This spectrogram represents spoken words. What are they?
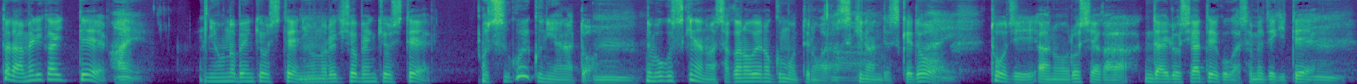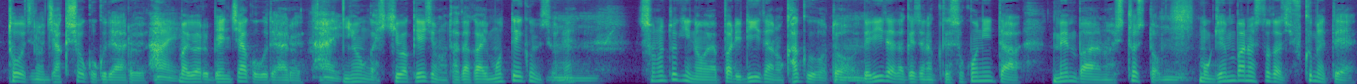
ただアメリカ行って、はい、日本の勉強して日本の歴史を勉強して、うん、すごい国やなと、うん、で僕好きなのは坂の上の雲っていうのが好きなんですけど、はい、当時あのロシアが大ロシア帝国が攻めてきて、うん、当時の弱小国である、はい、まあ、いわゆるベンチャー国である、日本が引き分け以上の戦い持っていくんですよね。その時のやっぱりリーダーの覚悟と、うん、でリーダーだけじゃなくてそこにいたメンバーの人々、うん、もう現場の人たち含めて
